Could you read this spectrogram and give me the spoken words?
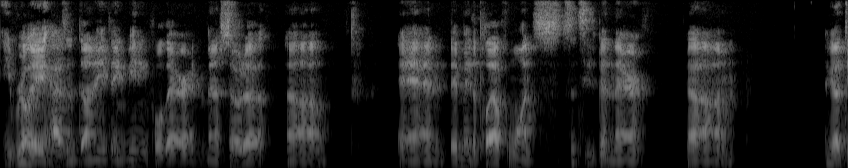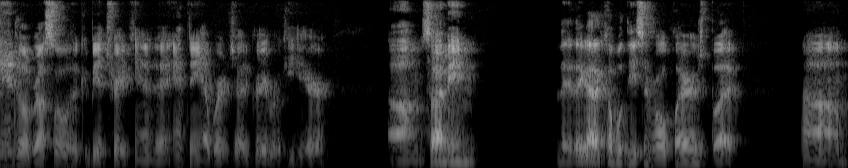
he really hasn't done anything meaningful there in Minnesota. Um, and they made the playoff once since he's been there. Um, I got D'Angelo Russell, who could be a trade candidate. Anthony Edwards, who had a great rookie year. Um, so I mean, they they got a couple decent role players, but um,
